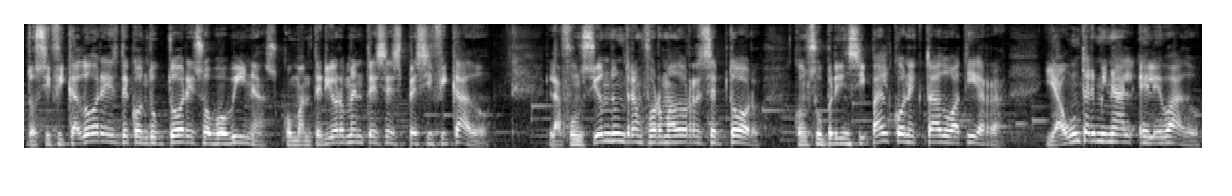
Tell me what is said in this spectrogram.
Dosificadores de conductores o bobinas, como anteriormente es especificado, la función de un transformador receptor con su principal conectado a tierra y a un terminal elevado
